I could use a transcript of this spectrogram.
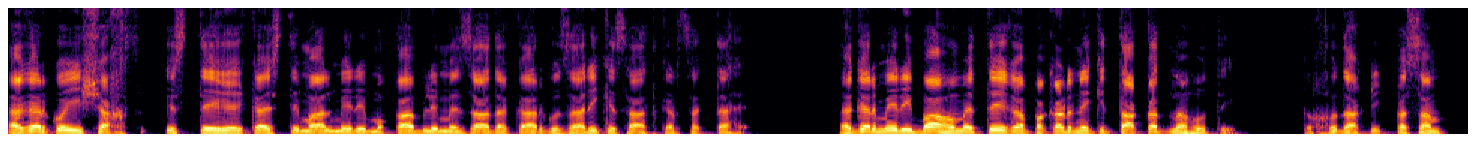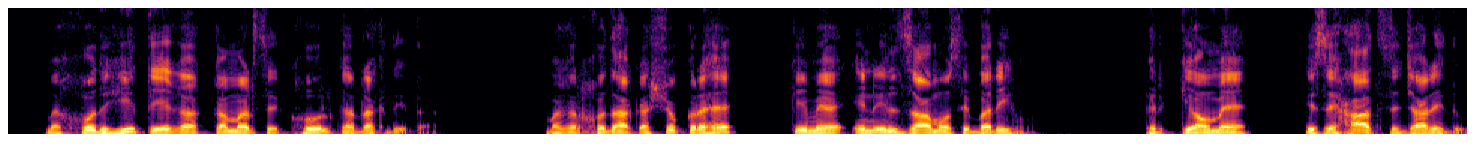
अगर कोई शख्स इस तेगे का इस्तेमाल मेरे मुकाबले में ज़्यादा कारगुजारी के साथ कर सकता है, अगर मेरी बाहों में तेगा पकड़ने की ताकत न होती तो खुदा की कसम, मैं खुद ही तेगा कमर से खोल कर रख देता। मगर खुदा का शुक्र है कि मैं इन इल्जामों से बरी हूँ। फिर क्यों मैं इसे हाथ से जाने दूँ?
